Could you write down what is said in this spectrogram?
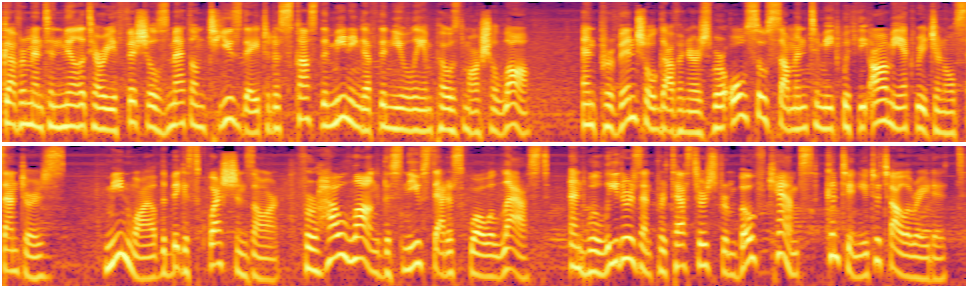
Government and military officials met on Tuesday to discuss the meaning of the newly imposed martial law. And provincial governors were also summoned to meet with the army at regional centers. Meanwhile, the biggest questions are for how long this new status quo will last, and will leaders and protesters from both camps continue to tolerate it?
